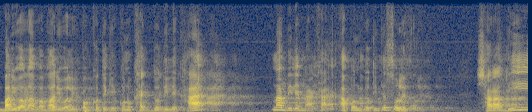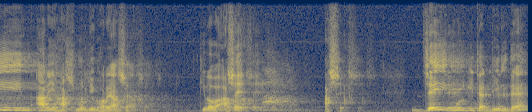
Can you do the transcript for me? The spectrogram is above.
বাড়িওয়ালা বা বাড়িওয়ালির পক্ষ থেকে কোনো খাদ্য দিলে খায়, না দিলে না খায়, আপন গতিতে চলে যায়। সারা দিন আর এই হাঁস মুরগি ঘরে আসে। কি বাবা, আসে? আসে। যেই মুরগিটা ডিম দেয়,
